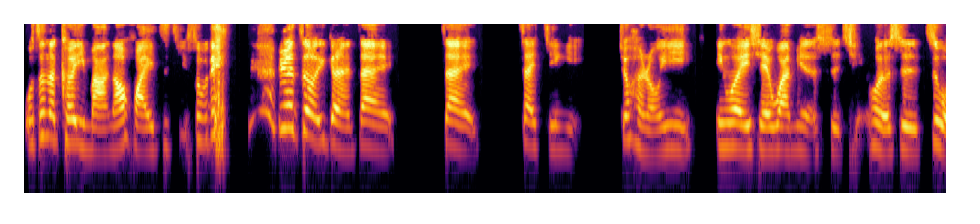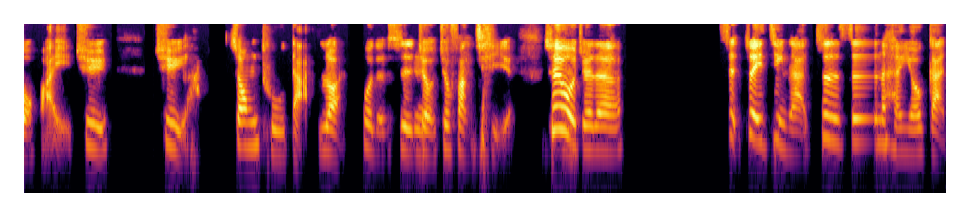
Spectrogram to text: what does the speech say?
我真的可以吗？然后怀疑自己，说不定因为只有一个人在在在经营，就很容易因为一些外面的事情或者是自我怀疑去去中途打乱，或者是就就放弃了。所以我觉得最最近啊，这真的很有感，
